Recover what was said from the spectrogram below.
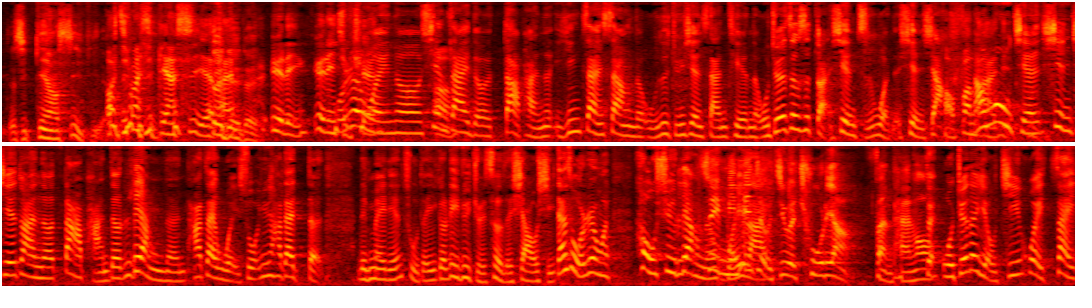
就是惊死去啊！哦，今晚是惊死啊！对对对，月玲，月玲，我认为呢，现在的大盘呢，已经站上了五日均线三天了。我觉得这是短线止稳的现象。好，放大。然后目前现阶段呢，大盘的量能它在萎缩，因为它在等美联储的一个利率决策的消息。但是我认为后续量能，所以明天就有机会出量反弹喽。对，我觉得有机会再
